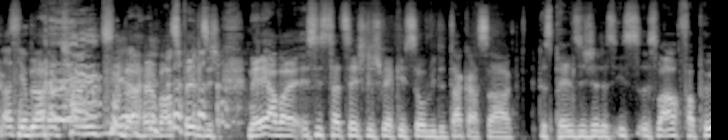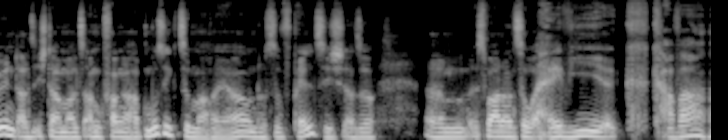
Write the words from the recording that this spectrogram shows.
Not Von, da, tongue, von ja. daher war es pelzig. Nee, aber es ist tatsächlich wirklich so, wie der Dacker sagt. Das Pelzige, das ist, es war auch verpönt, als ich damals angefangen habe, Musik zu machen, ja, und das auf Pelzig. Also, ähm, es war dann so, hey, wie Cover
